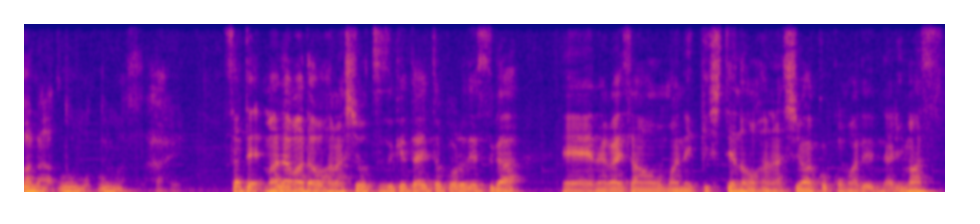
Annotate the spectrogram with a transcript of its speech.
かなと思ってます。はい、さてまだまだお話を続けたいところですが、えー、永井さんをお招きしてのお話はここまでになります。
